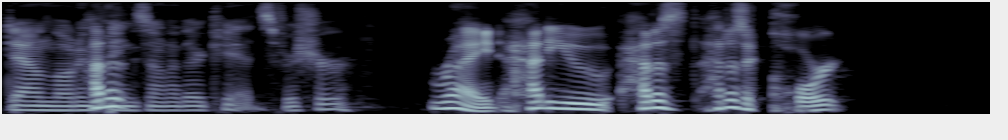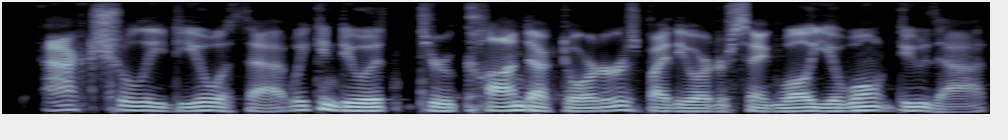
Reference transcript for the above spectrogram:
Downloading things onto their kids for sure. Right. How do you how does how does a court actually deal with that? We can do it through conduct orders by the order saying, "Well, you won't do that."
